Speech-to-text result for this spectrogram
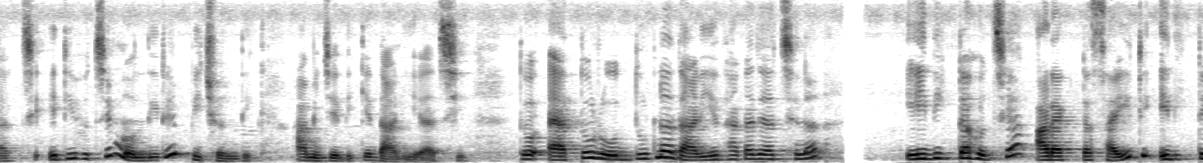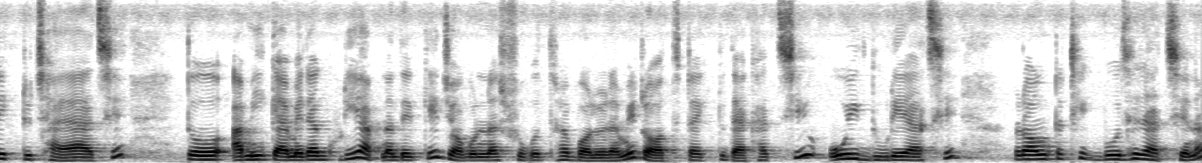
লাগছে। এটি হচ্ছে মন্দিরের পিছন দিক, আমি যেদিকে দাঁড়িয়ে আছি। তো এত রোদ্দুর না দাঁড়িয়ে থাকা যাচ্ছে না। এই দিকটা হচ্ছে আর একটা সাইড এদিকটা একটু ছায়া আছে। তো আমি ক্যামেরা ঘুরিয়ে আপনাদেরকে জগন্নাথ সুভদ্রা বলরামের রথটা একটু দেখাচ্ছি। ওই দূরে আছে, রংটা ঠিক বোঝা যাচ্ছে না,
